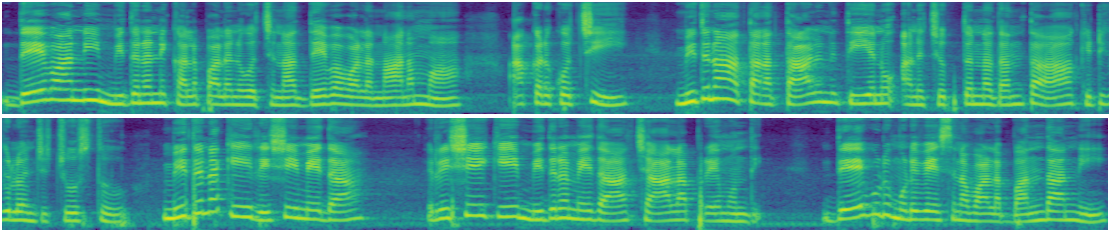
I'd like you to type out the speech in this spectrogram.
దేవాన్ని మిథునని కలపాలని వచ్చిన దేవ వాళ్ళ నానమ్మ అక్కడికొచ్చి మిథున తన తాళిని తీయను అని చెప్తున్నదంతా కిటికీలోంచి చూస్తూ మిథునకి రిషి మీద రిషికి మిథున మీద చాలా ప్రేమ ఉంది దేవుడు ముడివేసిన వాళ్ళ బంధాన్ని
